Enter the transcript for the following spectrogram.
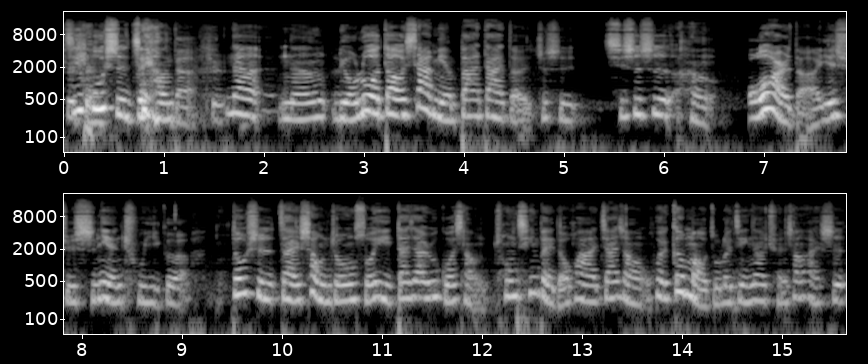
几乎是这样的。那能流落到下面八大的，就是其实是很。偶尔的，也许十年出一个，都是在上中，所以大家如果想冲清北的话，家长会更卯足了劲。那全上海是，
